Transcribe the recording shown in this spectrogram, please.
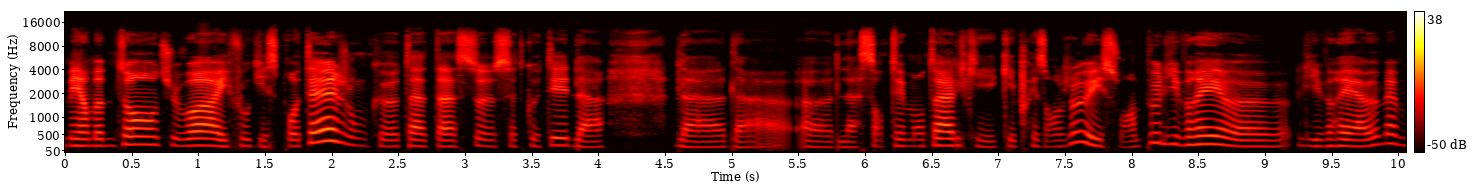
Mais en même temps, tu vois, il faut qu'ils se protègent. Donc, tu as, cette côté de la, de la, de la, euh, santé mentale qui est, prise en jeu et ils sont un peu livrés, euh, livrés à eux-mêmes.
